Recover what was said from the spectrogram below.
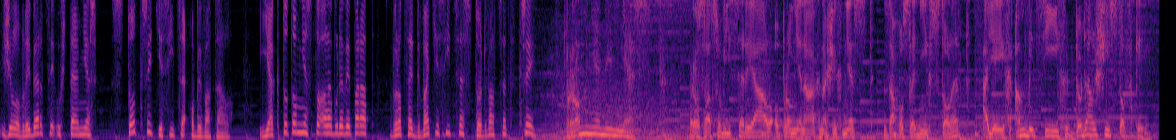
žilo v Liberci už téměř 103 tisíce obyvatel. Jak toto město ale bude vypadat v roce 2123? Proměny měst. Rozhlasový seriál o proměnách našich měst za posledních 100 let a jejich ambicích do další stovky.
